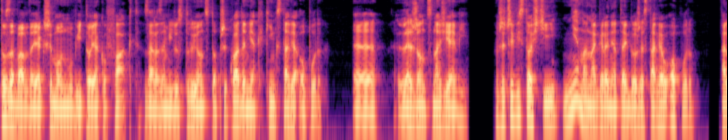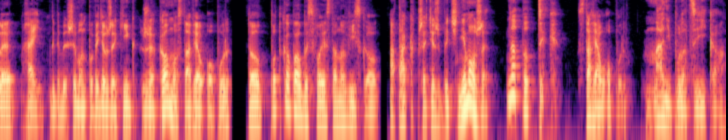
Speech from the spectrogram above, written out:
To zabawne, jak Szymon mówi to jako fakt, zarazem ilustrując to przykładem, jak King stawia opór. E, leżąc na ziemi. W rzeczywistości nie ma nagrania tego, że stawiał opór. Ale hej, gdyby Szymon powiedział, że King rzekomo stawiał opór, to podkopałby swoje stanowisko, a tak przecież być nie może. No to cyk, stawiał opór. Manipulacyjka.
